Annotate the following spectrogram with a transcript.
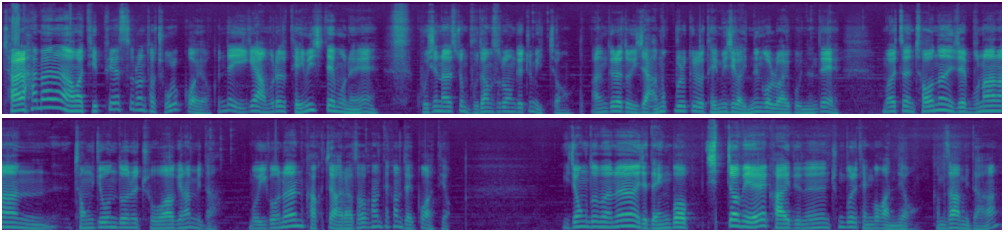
잘 하면은 아마 DPS로는 더 좋을 거예요. 근데 이게 아무래도 데미지 때문에 고신해서 좀 부담스러운 게 좀 있죠. 안 그래도 이제 암흑불길로 데미지가 있는 걸로 알고 있는데 뭐 하여튼 저는 이제 무난한 전기온도를 좋아하긴 합니다. 뭐 이거는 각자 알아서 선택하면 될 것 같아요. 이 정도면은 이제 냉법 10.1 가이드는 충분히 된 것 같네요. 감사합니다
